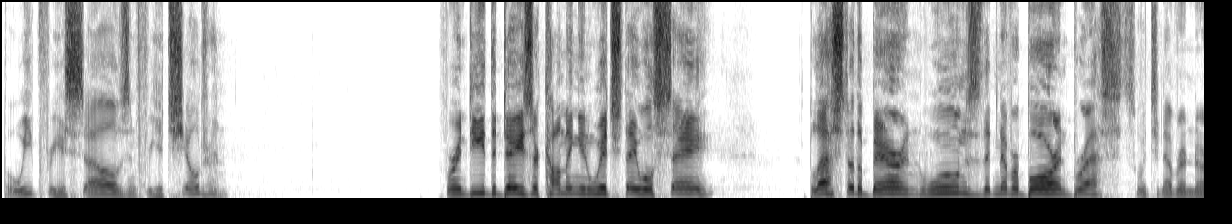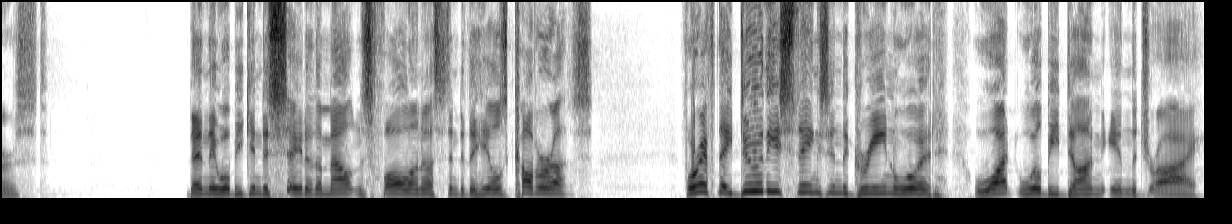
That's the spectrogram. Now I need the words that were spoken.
but weep for yourselves and for your children. For indeed the days are coming in which they will say, Blessed are the barren, wombs that never bore, and breasts which never nursed. Then they will begin to say to the mountains, Fall on us, and to the hills, cover us. For if they do these things in the green wood, what will be done in the dry?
